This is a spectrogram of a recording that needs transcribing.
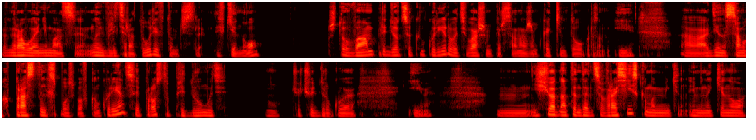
в мировой анимации, ну и в литературе в том числе, и в кино, что вам придется конкурировать вашим персонажем каким-то образом. И а, один из самых простых способов конкуренции просто придумать ну, чуть-чуть другое имя. Еще одна тенденция в российском именно кин- именно кино.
